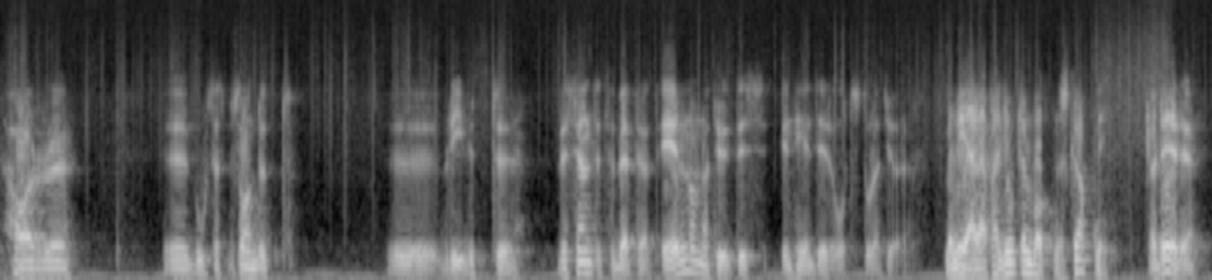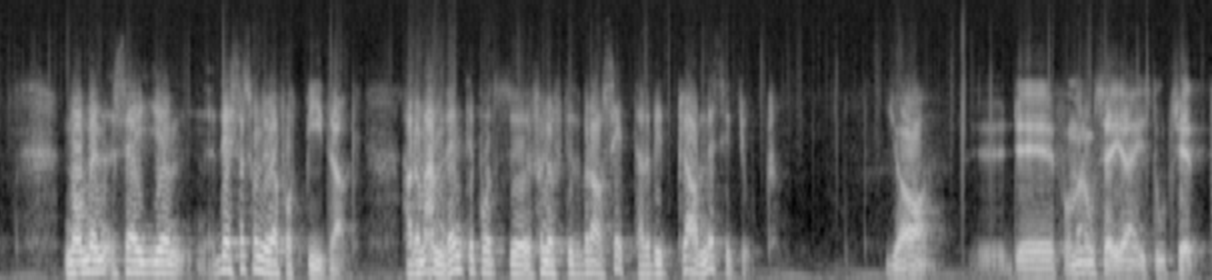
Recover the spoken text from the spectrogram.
har eh, eh, bostadsbeståndet eh, blivit eh, väsentligt förbättrat, även om naturligtvis en hel del återstår att göra. Men ni har i alla fall gjort en bottenskrapning. Ja, det är det. Nå, men säg, eh, dessa som nu har fått bidrag, har de använt det på ett förnuftigt och bra sätt? Har det blivit planmässigt gjort? Ja, det får man nog säga i stort sett.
